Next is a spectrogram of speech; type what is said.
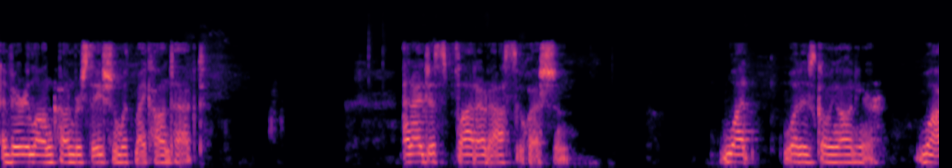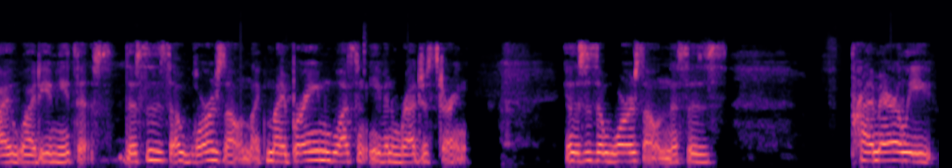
a very long conversation with my contact. And I just flat out asked the question, what, what is going on here? Why, why do you need this? This is a war zone. Like my brain wasn't even registering. You know, this is a war zone. This is primarily,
